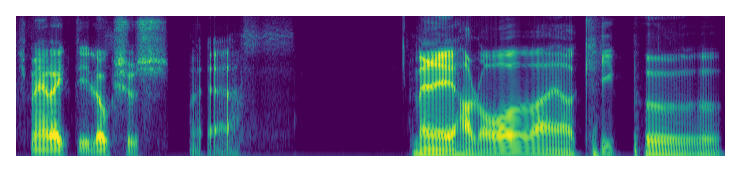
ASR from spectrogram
smager rigtig luksus. Ja. Men øh, har du overvejet at kigge på...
